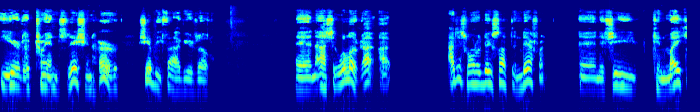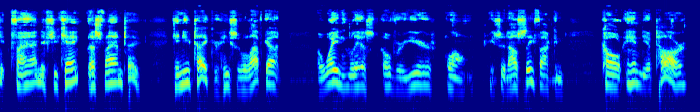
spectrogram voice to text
year to transition her, she'll be five years old. And I said, well, look, I, I, I just want to do something different. And if she can make it, fine. If she can't, that's fine too. Can you take her? He said, well, I've got a waiting list over a year long. He said, I'll see if I can call Andy Attar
